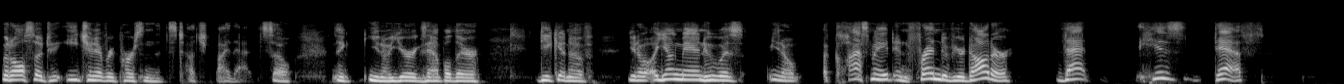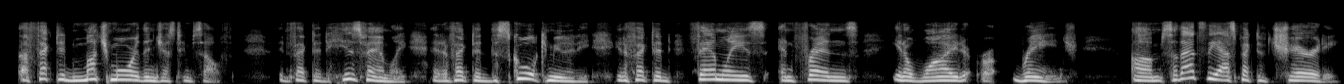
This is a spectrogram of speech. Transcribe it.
but also to each and every person that's touched by that. So I think you know your example there, Deacon, of you know a young man who was you know a classmate and friend of your daughter that his death affected much more than just himself. It affected his family. It affected the school community. It affected families and friends in a wide range. Um, so that's the aspect of charity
